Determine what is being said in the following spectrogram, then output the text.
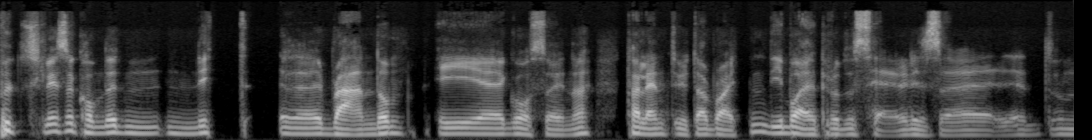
Plutselig så kom det et nytt uh, random i uh, gåseøyne talent ut av Brighton. De bare produserer disse sånn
